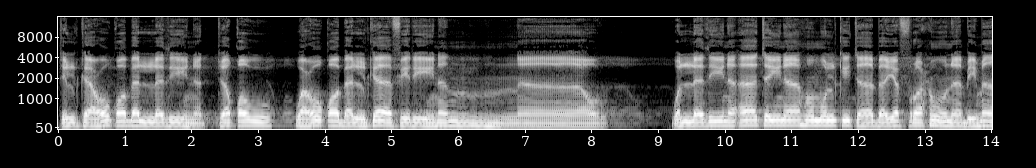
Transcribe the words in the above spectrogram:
تلك عقبى الذين اتقوا وعقبى الكافرين النار. والذين آتيناهم الكتاب يفرحون بما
